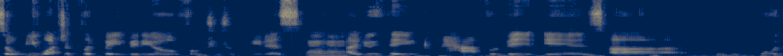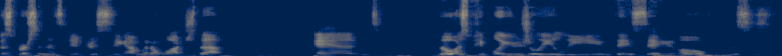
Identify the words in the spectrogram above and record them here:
So you watch a clickbait video from Trisha Paytas. I do think half of it is, uh, oh, this person is interesting. I'm gonna watch them, and those people usually leave. They say, "Oh, this is a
